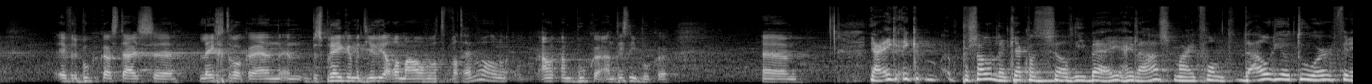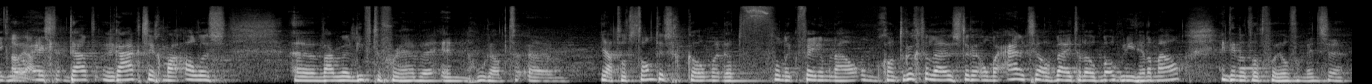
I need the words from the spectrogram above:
even de boekenkast thuis leeggetrokken. En, en, bespreken met jullie allemaal. Wat, wat hebben we al aan, aan boeken, aan Disney boeken. Um, ja, ik, ik persoonlijk, ja, ik was er zelf niet bij, helaas. Maar ik vond de audiotour, vind ik wel oh, ja. echt, dat raakt zeg maar alles waar we liefde voor hebben. En hoe dat ja, tot stand is gekomen, dat vond ik fenomenaal om gewoon terug te luisteren, om er eigenlijk zelf bij te lopen, maar ook weer niet helemaal. Ik denk dat dat voor heel veel mensen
